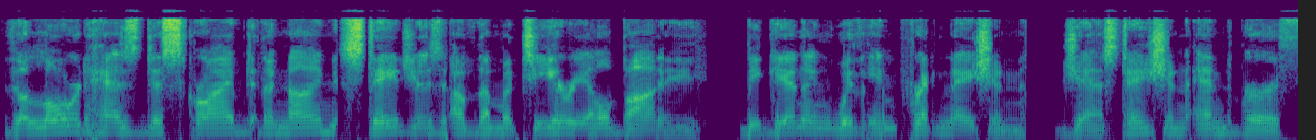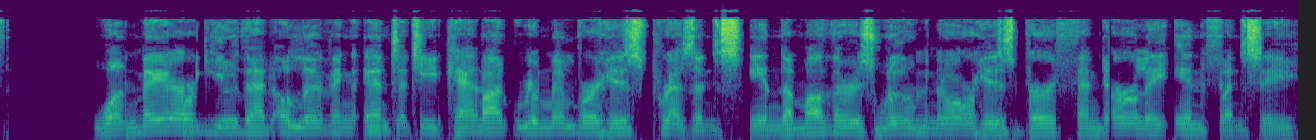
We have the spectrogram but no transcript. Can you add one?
The Lord has described the nine stages of the material body, beginning with impregnation, gestation, and birth. One may argue that a living entity cannot remember his presence in the mother's womb nor his birth and early infancy.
